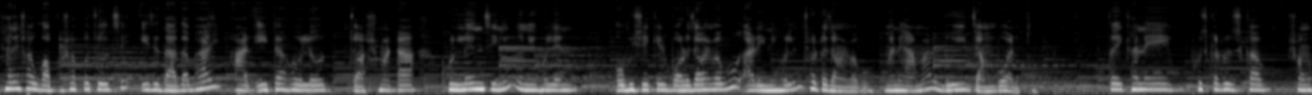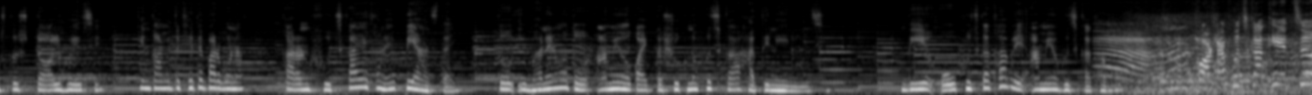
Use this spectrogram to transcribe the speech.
এখানে সব গপ্পসপ্প চলছে। এই যে দাদা ভাই আর এইটা হলো চশমাটা খুললেন যিনি, উনি হলেন অভিষেকের বড় জামাইবাবু আর ইনি হলেন ছোট জামাইবাবু মানে আমার দুই জাম্বো আর কি। তো এখানে ফুচকা টুচকা সমস্ত স্টল হয়েছে, কিন্তু আমি তো খেতে পারব না, কারণ ফুচকা এখানে পেঁয়াজ দেয়। তো ইভানের মতো আমিও কয়েকটা শুকনো ফুচকা হাতে নিয়ে নিয়েছি। দিয়ে ও ফুচকা খাবে, আমিও ফুচকা খাব। কটা ফুচকা খেয়েছো?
